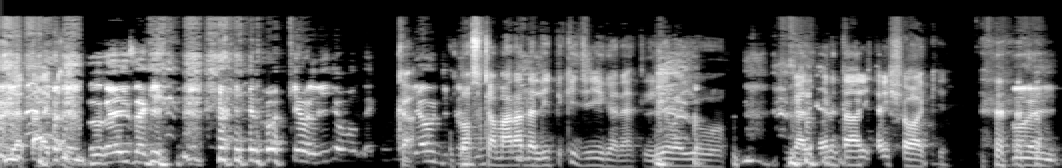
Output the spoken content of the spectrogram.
Já tá aqui. Lê isso aqui. o que eu li, eu vou ter Ca o nosso camarada Lipe que diga, né? Leu aí o. o Galera tá, tá em choque. Oi.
